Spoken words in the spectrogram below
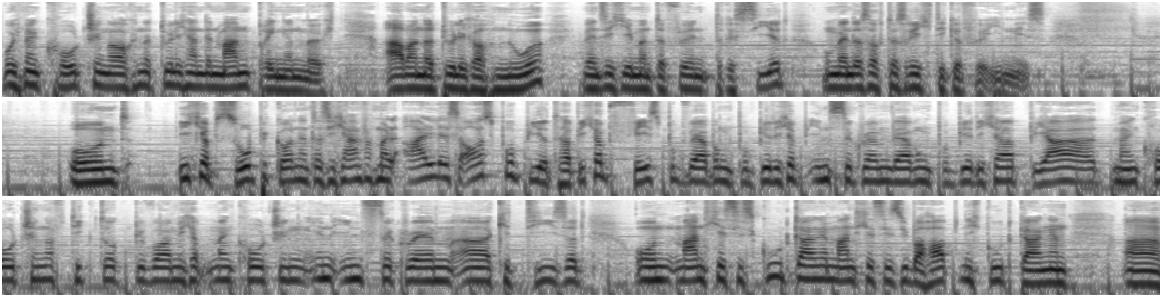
wo ich mein Coaching auch natürlich an den Mann bringen möchte. Aber natürlich auch nur, wenn sich jemand dafür interessiert und wenn das auch das Richtige für ihn ist. Und ich habe so begonnen, dass ich einfach mal alles ausprobiert habe. Ich habe Facebook-Werbung probiert, ich habe Instagram-Werbung probiert, ich habe ja mein Coaching auf TikTok beworben, ich habe mein Coaching in Instagram äh, geteasert und manches ist gut gegangen, manches ist überhaupt nicht gut gegangen. Äh,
